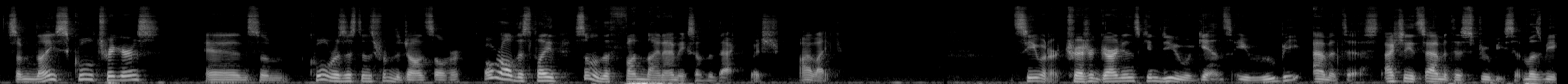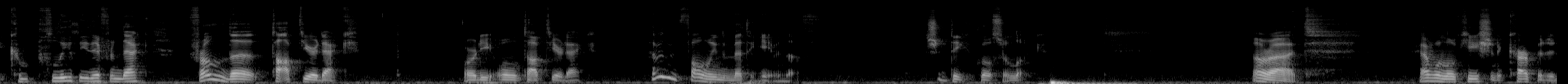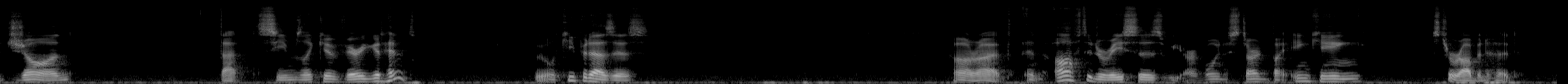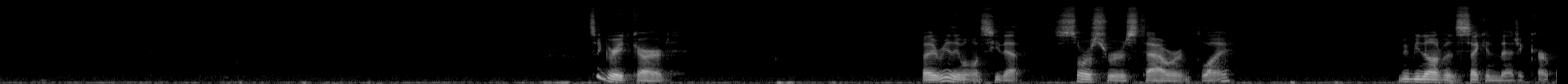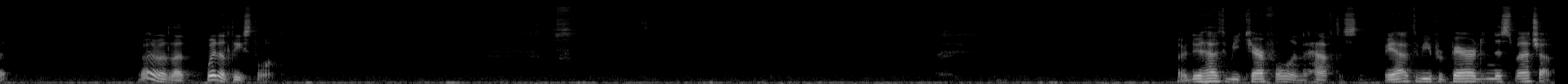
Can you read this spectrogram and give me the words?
some nice cool triggers and some cool resistance from the John Silver overall displayed some of the fun dynamics of the deck, which I like. Let's see what our Treasure Guardians can do against a Ruby Amethyst. Actually, it's Amethyst Ruby, so it must be a completely different deck from the top tier deck, or the old top tier deck. Haven't been following the metagame enough. Should take a closer look. Alright. Have one location, a carpeted John. That seems like a very good hint. We will keep it as is. Alright, and off to the races. We are going to start by inking Mr. Robin Hood. It's a great card. But I really want to see that Sorcerer's Tower in play. Maybe not with second magic carpet. With, at least one. I do have to be careful and have to We have to be prepared in this matchup.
